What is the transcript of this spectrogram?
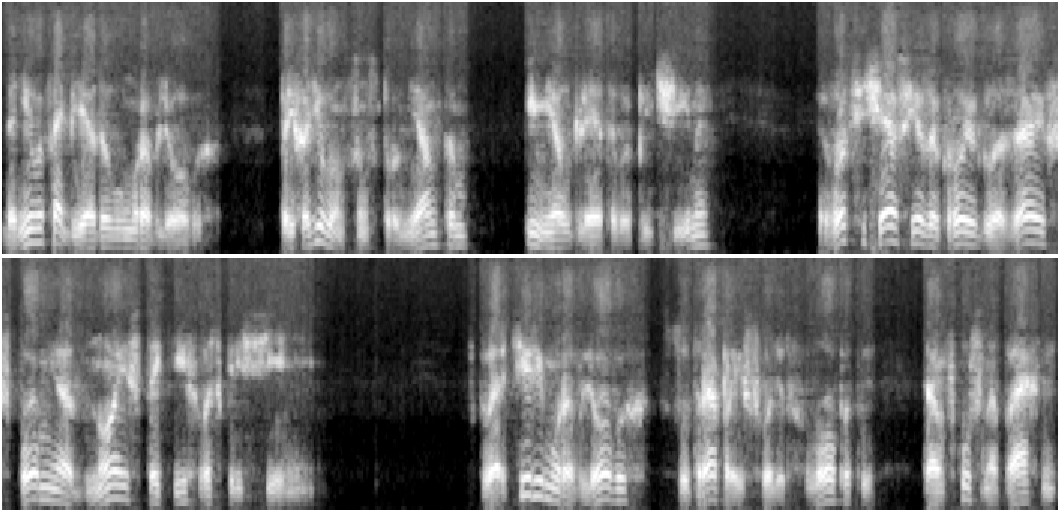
Данилов обедал у Муравлевых. Приходил он с инструментом, имел для этого причины. Вот сейчас я закрою глаза и вспомню одно из таких воскресений. В квартире Муравлевых с утра происходят хлопоты, там вкусно пахнет,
